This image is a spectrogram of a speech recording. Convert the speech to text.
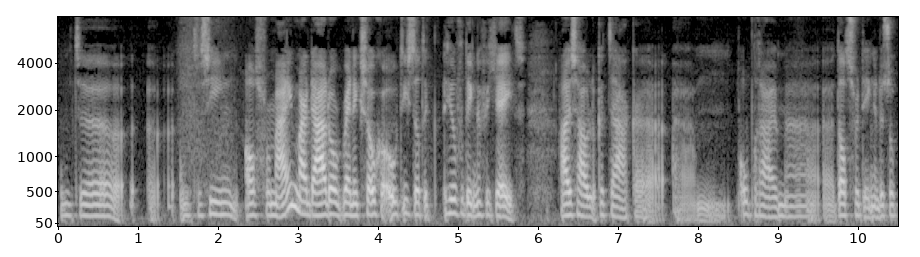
om, te, uh, om te zien als voor mij. Maar daardoor ben ik zo chaotisch dat ik heel veel dingen vergeet. Huishoudelijke taken, um, opruimen, uh, dat soort dingen. Dus op,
